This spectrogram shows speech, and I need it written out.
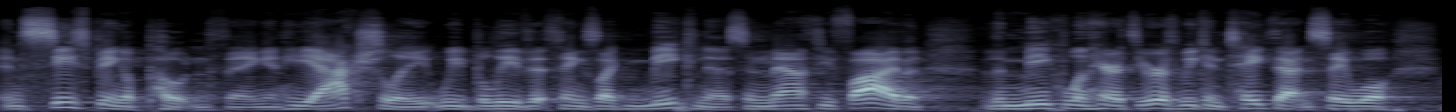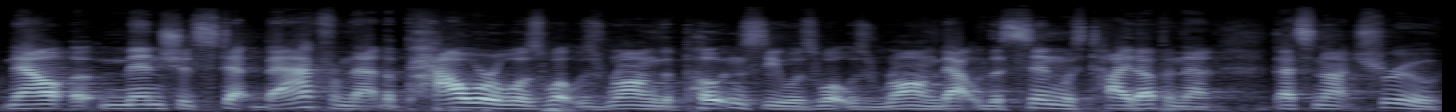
and cease being a potent thing. And he actually, we believe that things like meekness in Matthew 5 and the meek will inherit the earth, we can take that and say, well, now uh, men should step back from that. The power was what was wrong, the potency was what was wrong. That, the sin was tied up in that. That's not true.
